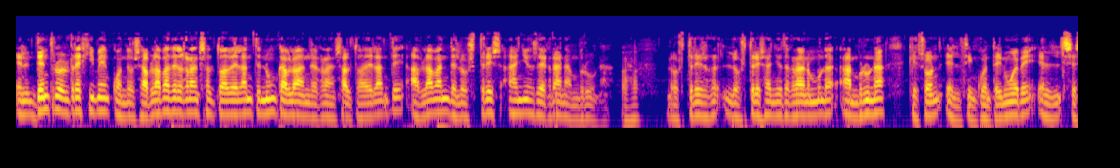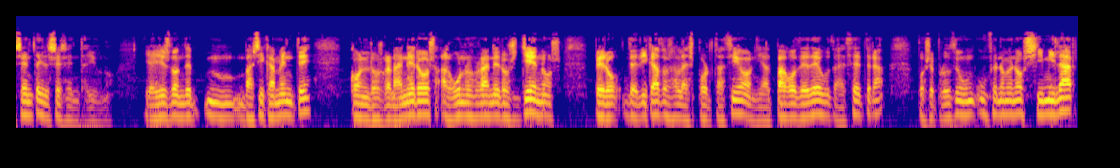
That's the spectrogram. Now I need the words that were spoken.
dentro del régimen, cuando se hablaba del gran gran salto adelante, nunca hablaban del gran salto adelante, hablaban de los tres años de gran hambruna. Los tres, los tres años de gran hambruna, que son el 59, el 60 y el 61. Y ahí es donde, mm, básicamente, con los graneros, algunos graneros llenos, pero dedicados a la exportación y al pago de deuda, etcétera, pues se produce un fenómeno similar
